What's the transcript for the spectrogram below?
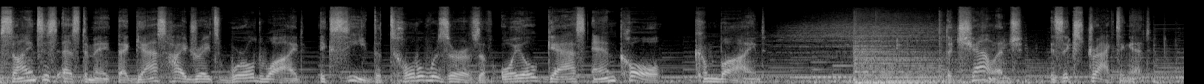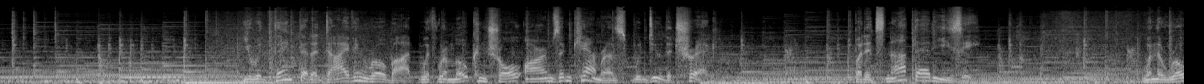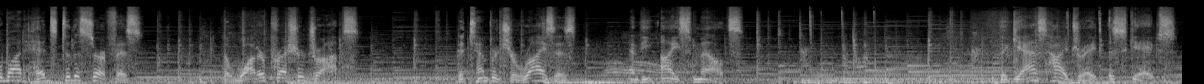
Scientists estimate that gas hydrates worldwide exceed the total reserves of oil, gas, and coal combined. The challenge is extracting it. You would think that a diving robot with remote control arms and cameras would do the trick. But it's not that easy. When the robot heads to the surface, the water pressure drops, the temperature rises, and the ice melts. The gas hydrate escapes.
